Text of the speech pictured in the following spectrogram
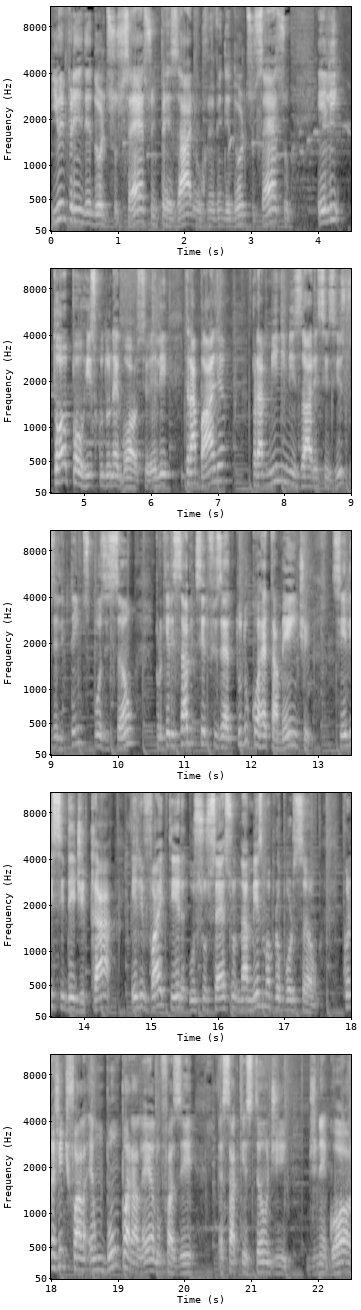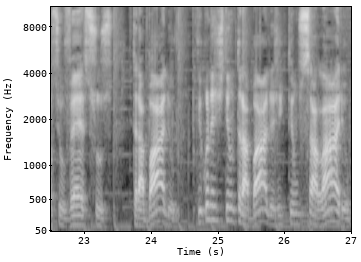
E o empreendedor de sucesso, o empresário, o revendedor de sucesso, ele topa o risco do negócio, ele trabalha para minimizar esses riscos, ele tem disposição, porque ele sabe que se ele fizer tudo corretamente, se ele se dedicar, ele vai ter o sucesso na mesma proporção. Quando a gente fala, é um bom paralelo fazer essa questão de, de negócio versus trabalho, porque quando a gente tem um trabalho, a gente tem um salário,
